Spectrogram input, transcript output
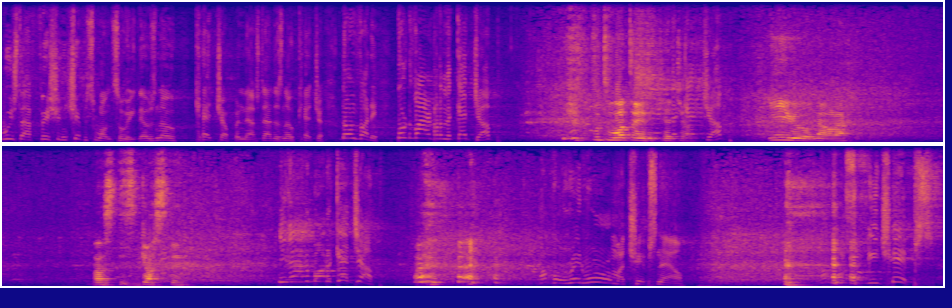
We used to have fish and chips once a week. There was no ketchup in the house. Dad, there's no ketchup. Don't worry, put water in the ketchup. Put water in the In the ketchup. ketchup. Ew, no, no. That's disgusting. You got more ketchup. I've got red war on my chips now. I've got soggy chips.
